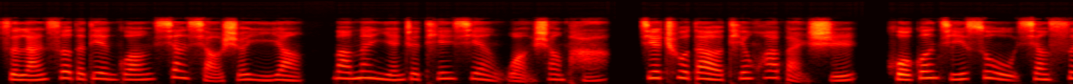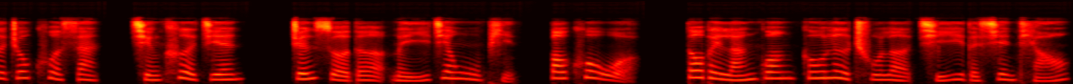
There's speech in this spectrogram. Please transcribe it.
紫蓝色的电光像小蛇一样。慢慢沿着天线往上爬，接触到天花板时，火光急速向四周扩散。顷刻间，诊所的每一件物品，包括我，都被蓝光勾勒出了奇异的线条。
